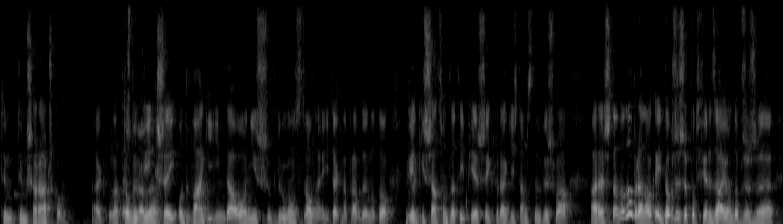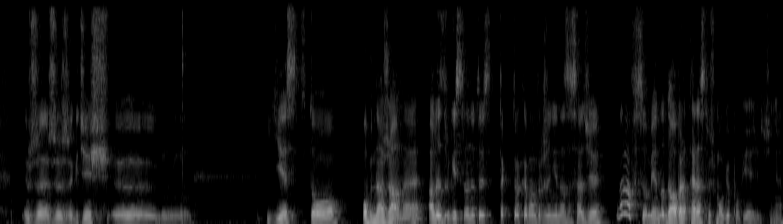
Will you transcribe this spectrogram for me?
tym, tym szaraczkom. Tak? No to by prawda. większej odwagi im dało niż w drugą stronę. I tak naprawdę no to wielki szacun dla tej pierwszej, która gdzieś tam z tym wyszła, a reszta, no dobra, no okej, dobrze, że potwierdzają, dobrze, że, że, że, że gdzieś yy, jest to obnażane, ale z drugiej strony to jest tak trochę mam wrażenie na zasadzie, no w sumie, no dobra, teraz to już mogę powiedzieć, nie?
